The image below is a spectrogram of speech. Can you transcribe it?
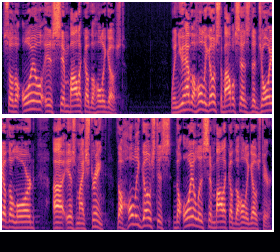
so the oil is symbolic of the Holy Ghost. When you have the Holy Ghost, the Bible says, "The joy of the Lord uh, is my strength." The Holy Ghost is the oil is symbolic of the Holy Ghost here,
